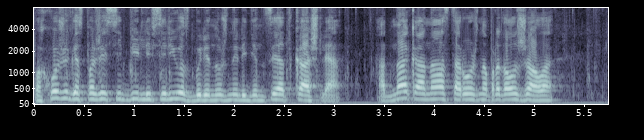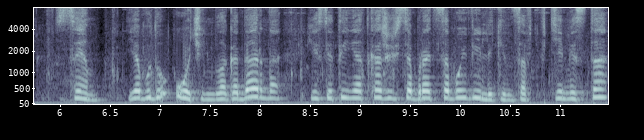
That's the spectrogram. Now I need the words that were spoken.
Похоже, госпоже Сибилле всерьез были нужны леденцы от кашля. Однако она осторожно продолжала. «Сэм, я буду очень благодарна, если ты не откажешься брать с собой Вилликинсов в те места,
